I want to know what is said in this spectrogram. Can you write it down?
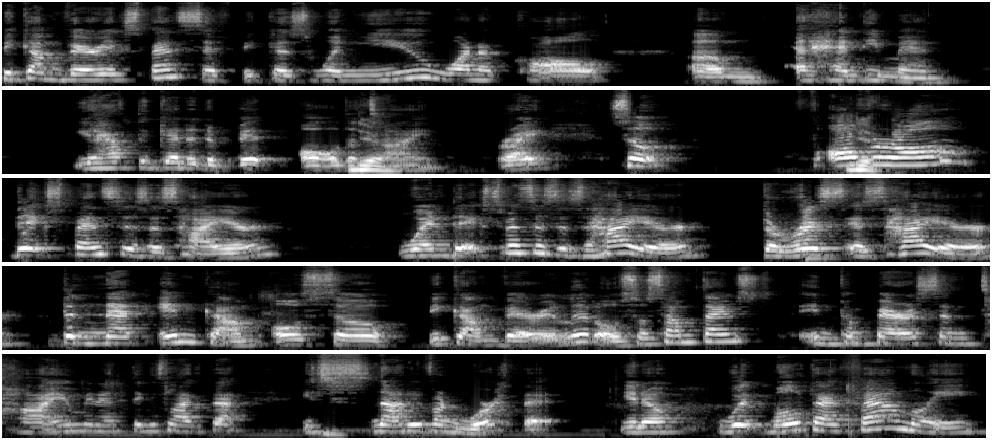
become very expensive because when you want to call um, a handyman, you have to get it a bit all the Yeah. time, right? So overall, the expenses is higher. When the expenses is higher, the risk is higher. The net income also become very little. So sometimes, in comparison, time and things like that, it's not even worth it. You know, with multifamily,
